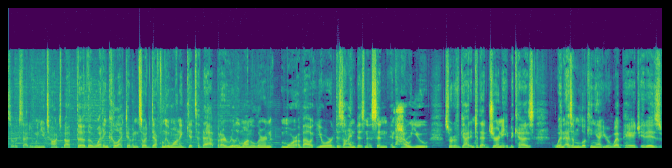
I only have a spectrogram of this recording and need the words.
So excited when you talked about the the wedding collective and so I definitely want to get to that but I really want to learn more about your design business and and how you sort of got into that journey because when as I'm looking at your webpage it is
